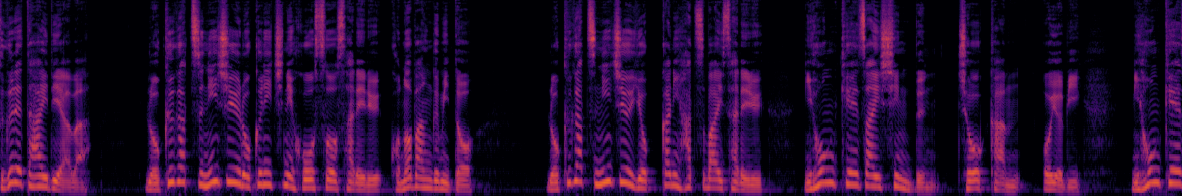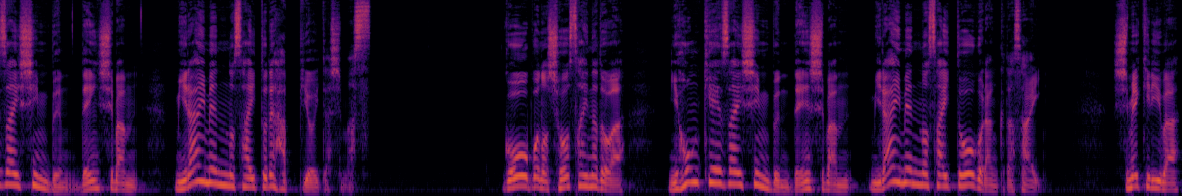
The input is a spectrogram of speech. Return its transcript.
優れたアイデアは6月26日に放送されるこの番組と6月24日に発売される日本経済新聞長官および日本経済新聞電子版未来面のサイトで発表いたします。ご応募の詳細などは日本経済新聞電子版未来面のサイトをご覧ください。締め切りは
